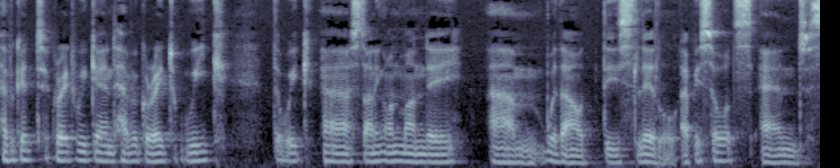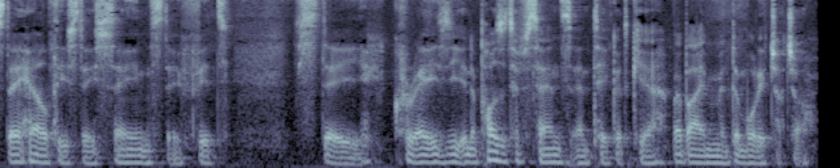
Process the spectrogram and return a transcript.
have a good, great weekend. Have a great week. The week uh, starting on Monday um, without these little episodes and stay healthy, stay sane, stay fit, stay crazy in a positive sense, and take good care. Bye bye, Mori. Ciao, ciao.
